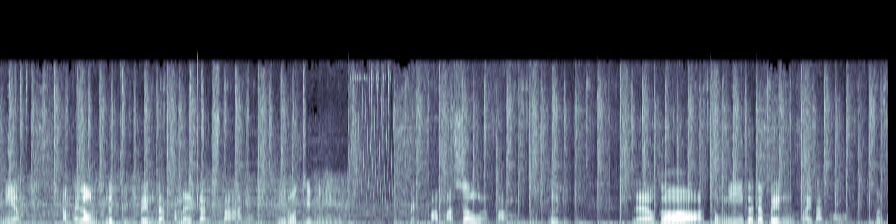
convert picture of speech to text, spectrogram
เมียมทำให้เรานึกถึงเป็นแบบอเมริกันสไตล์คือรถที่มีเป็นความมัสเซลความบึกบึน แล้วก็ตรงนี้ก็จะเป็นไฟตัดหมอกส่วนไฟ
